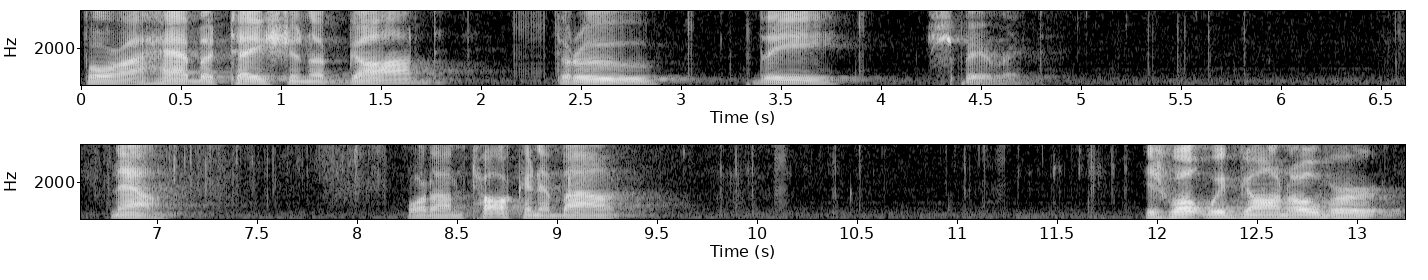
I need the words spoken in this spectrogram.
for a habitation of God through the Spirit. Now, what I'm talking about is what we've gone over,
